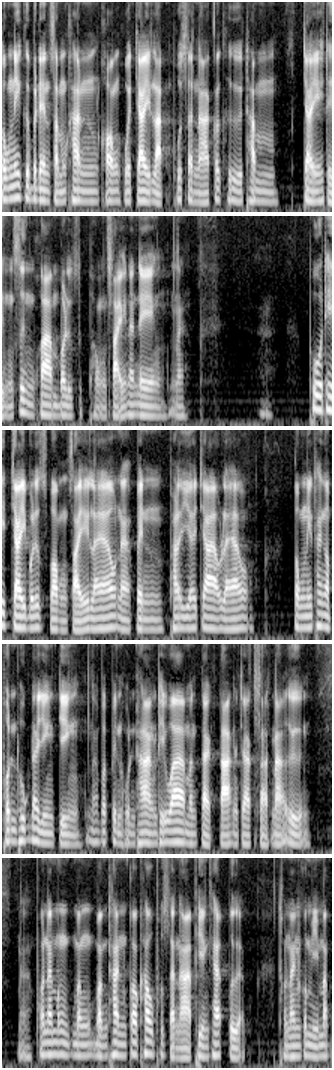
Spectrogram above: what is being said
ตรงนี้คือประเด็นสำคัญของหัวใจหลักพุทธศาสนาก็คือทำใจให้ถึงซึ่งความบริสุทธิ์ผ่องใสนั่นเองนะผู้ที่ใจบริสุทธิ์ผ่องใสแล้วนะเป็นพระยาเจ้าแล้ว ตรงนี้ท่านก็พ้นทุกข์ได้จริงๆนะเพราะเป็นหนทางที่ว่ามันแตกต่างจากศาสนาอื่นนะเพราะนั้นบางบางบางท่านก็เข้าพุทธศาสนาเพียงแค่เปลือก เท่านั้นก็มีมาก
